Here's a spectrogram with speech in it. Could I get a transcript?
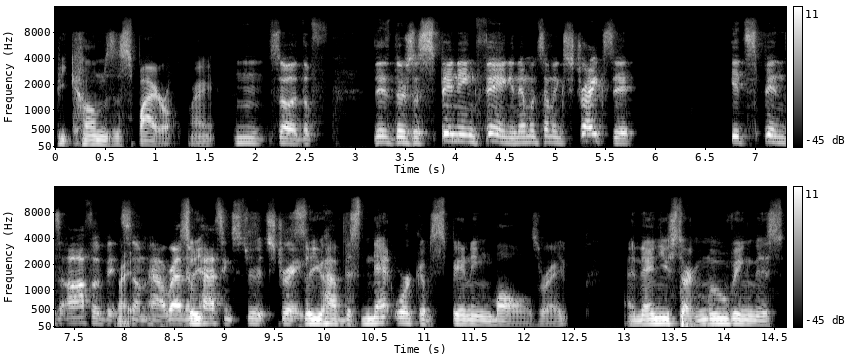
becomes a spiral, right? Mm, so the there's a spinning thing, and then when something strikes it, it spins off of it right. somehow rather so than passing through it straight. So you have this network of spinning balls, right? And then you start moving this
